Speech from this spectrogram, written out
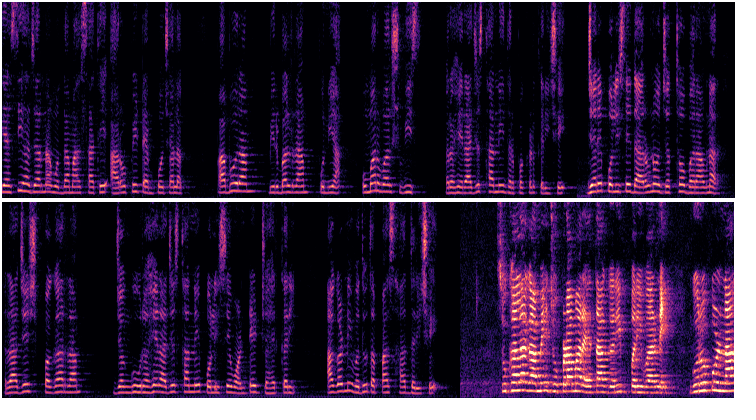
ત્યાસી હજારના મુદ્દામાલ સાથે આરોપી ટેમ્પો ચાલક બાબુરામ બિરબલરામ પુનિયા ઉંમર વર્ષ વીસ રહે રાજસ્થાનની ધરપકડ કરી છે. જ્યારે પોલીસે દારૂનો જથ્થો ભરાવનાર રાજેશ પગારરામ જંગુ રહે રાજસ્થાનને પોલીસે વોન્ટેડ જાહેર કરી આગળની વધુ તપાસ હાથ ધરી છે. સુખાલા ગામે ઝૂંપડામાં રહેતા ગરીબ પરિવારને ગુરુકુળના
